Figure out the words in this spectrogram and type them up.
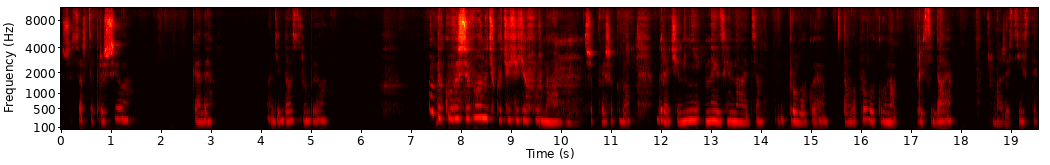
що серце пришила. Кеди. Адідас зробила. Ну, таку вишиваночку чуть-чуть оформила, щоб вишивка була. До речі, мені в неї згинається проволоку. Я вставила проволоку, вона присідає, може сісти,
